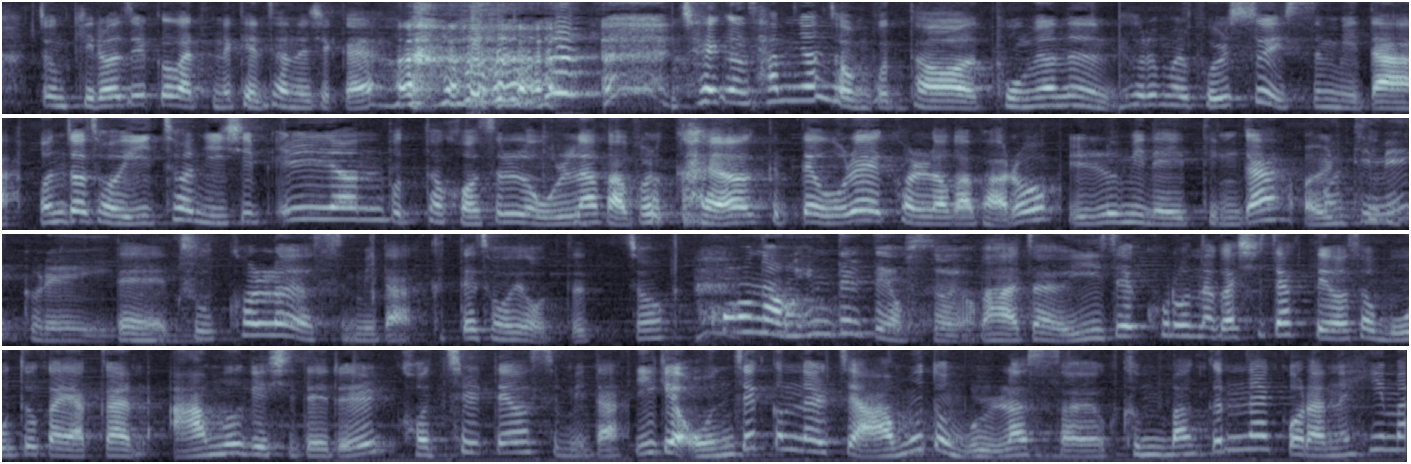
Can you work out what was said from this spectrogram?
좀 길어질 것 같은데 괜찮으실까요? 최근 3년 전부터 보면은 흐름을 볼 수 있습니다. 먼저 저희 2021년부터 거슬러 올라가 볼까요? 그때 올해의 컬러가 바로 일루미네이팅과 얼티밋 그레이. 네, 두 컬러였습니다. 그때 저희 어땠죠? 코로나로 힘들 때였어요. 맞아요. 이제 코로나가 시작되어서 모두가 약간 암흑의 시대를 거칠 때였습니다. 이게 언제 끝날지 아무도 몰랐어요. 금방 끝날 거라는 희망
